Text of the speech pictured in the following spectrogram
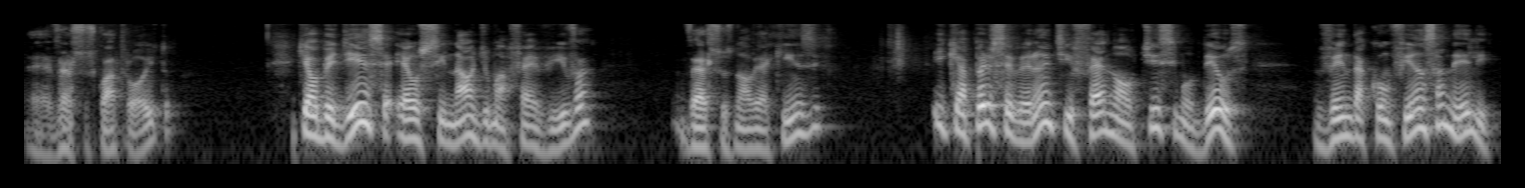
é, versos 4 a 8, que a obediência é o sinal de uma fé viva, versos 9 a 15, e que a perseverante fé no Altíssimo Deus vem da confiança nele,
